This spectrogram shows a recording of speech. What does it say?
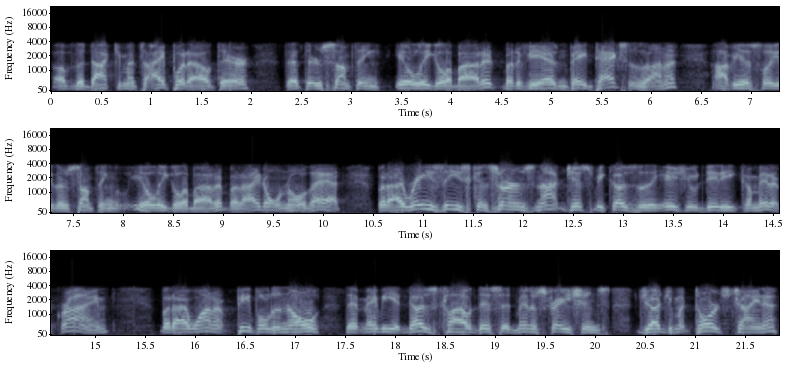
of the documents I put out there that there's something illegal about it, but if he hasn't paid taxes on it, obviously there's something illegal about it, but I don't know that. But I raise these concerns not just because of the issue did he commit a crime, but I want people to know that maybe it does cloud this administration's judgment towards China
